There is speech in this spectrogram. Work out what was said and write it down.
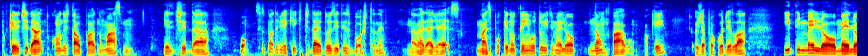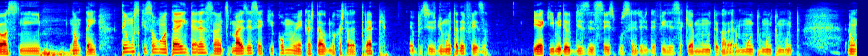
Porque ele te dá, quando está upado no máximo, ele te dá... Bom, vocês podem ver aqui que te dá dois itens bosta, né? Na verdade é essa. Mas porque não tem outro item melhor, não pago, ok? Eu já procurei lá. Item melhor, melhor assim, não tem. Tem uns que são até interessantes, mas esse aqui, como meu castelo, meu castelo é trap, eu preciso de muita defesa. E aqui me deu 16% de defesa. Isso aqui é muito, galera. Muito, muito, muito. É um,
